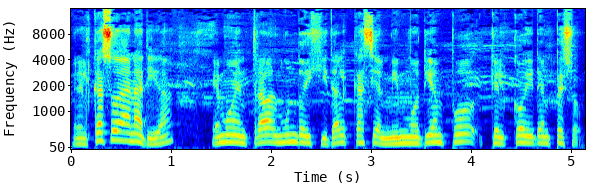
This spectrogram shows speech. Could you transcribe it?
En el caso de Anátida, hemos entrado al mundo digital casi al mismo tiempo que el COVID empezó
